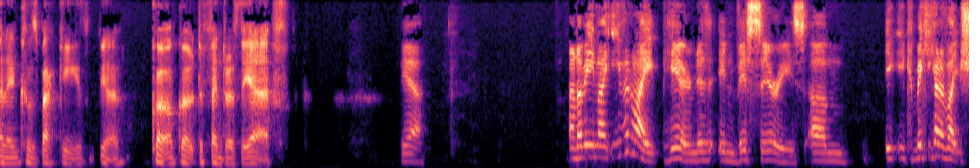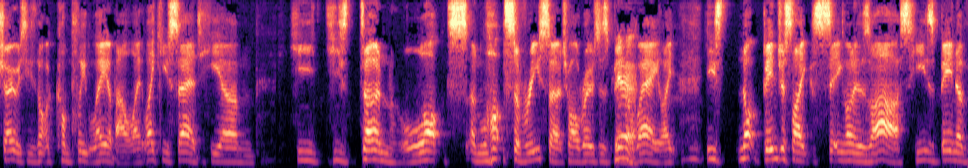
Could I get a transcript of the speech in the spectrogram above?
and then comes back, he's you know, quote unquote defender of the earth. yeah. And I mean, like even like here in this, in this series, um, it, it, Mickey kind of like shows he's not a complete layabout. Like like you said, he um he he's done lots and lots of research while Rose has been Yeah. away. Like he's not been just like sitting on his ass. He's been a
